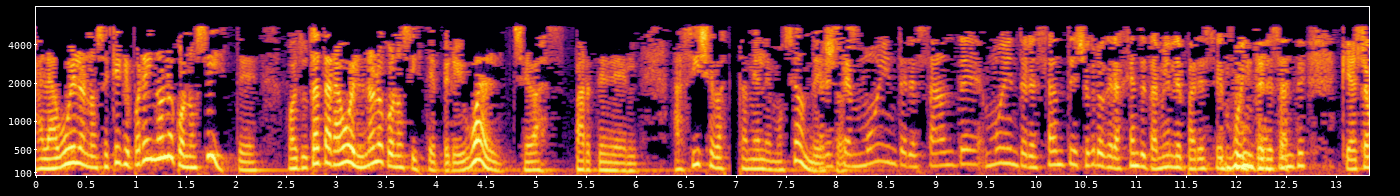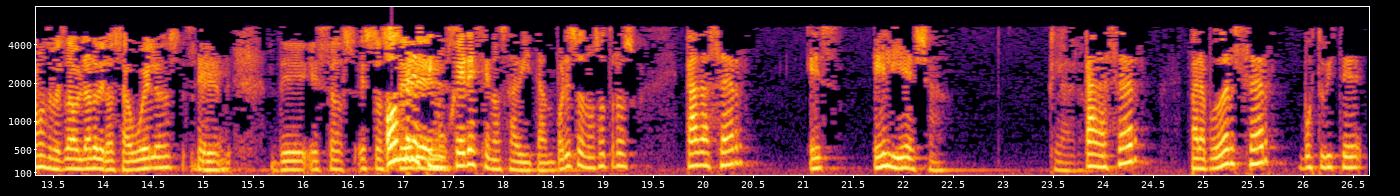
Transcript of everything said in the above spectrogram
al abuelo, no sé qué, que por ahí no lo conociste, o a tu tatarabuelo y no lo conociste, pero igual llevas parte de él. Así llevas también la emoción de Me parece ellos. muy interesante, muy interesante. Yo creo que a la gente también le parece muy interesante que hayamos empezado a hablar de los abuelos, Sí. de, de esos, esos Hombres seres. y mujeres que nos habitan. Por eso nosotros, cada ser es él y ella. Claro. cada ser, para poder ser, vos tuviste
